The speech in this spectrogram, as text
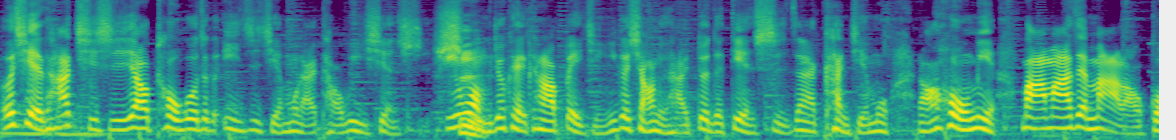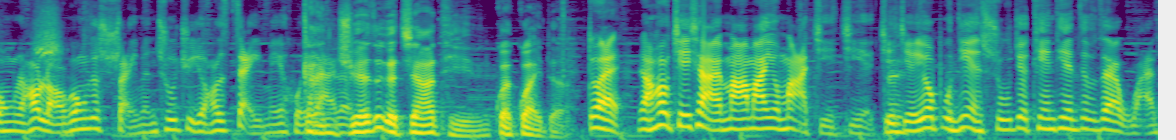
而且她其实要透过这个益智节目来逃避现实，因为我们就可以看到背景，一个小女孩对着电视正在看节目，然后后面妈妈在骂老公，然后老公就甩门出去，然后就再也没回来了。感觉这个家庭怪怪的。对，然后接下来妈妈又骂姐姐，姐姐又不念书，就天天就在玩，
